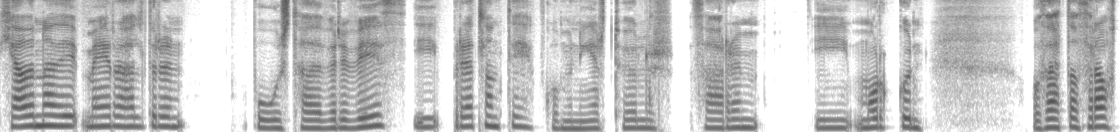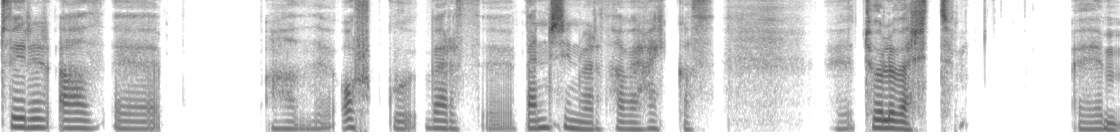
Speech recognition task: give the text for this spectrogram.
hjaðnaði meira heldur en búist hafi verið við í Breitlandi, komin í er tölur þarum í morgun. Og þetta þrátt fyrir að, uh, að orkuverð, uh, bensínverð hafi hækkað töluvert. Um,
